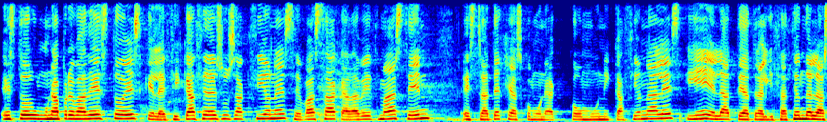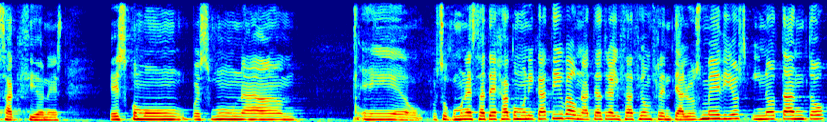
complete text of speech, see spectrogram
Esto, una prueba de esto es que la eficacia de sus acciones se basa cada vez más en estrategias comunicacionales y en la teatralización de las acciones es como, pues una, eh, pues como una estrategia comunicativa, una teatralización frente a los medios y no tanto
